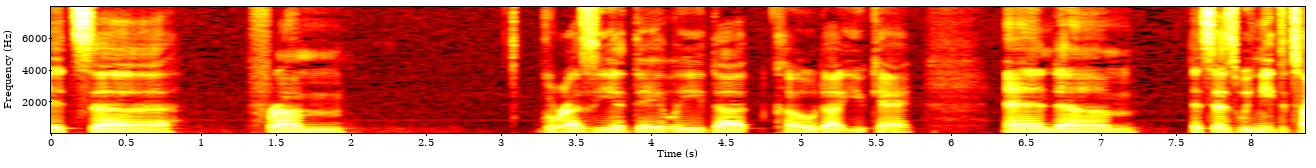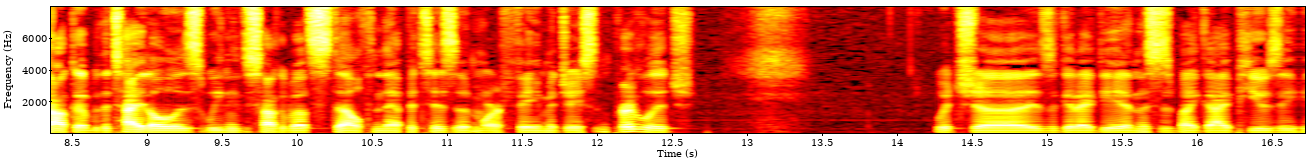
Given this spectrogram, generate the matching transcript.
it's uh from graziadaily.co.uk and um it says we need to talk about the title is we need to talk about stealth nepotism or fame adjacent privilege which uh, is a good idea and this is by guy Pewsey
